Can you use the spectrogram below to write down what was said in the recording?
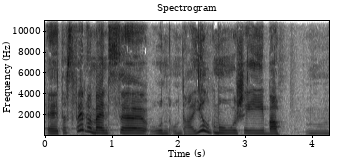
E, tas fenomens e, un, un tā ilgmūžība. Mm,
